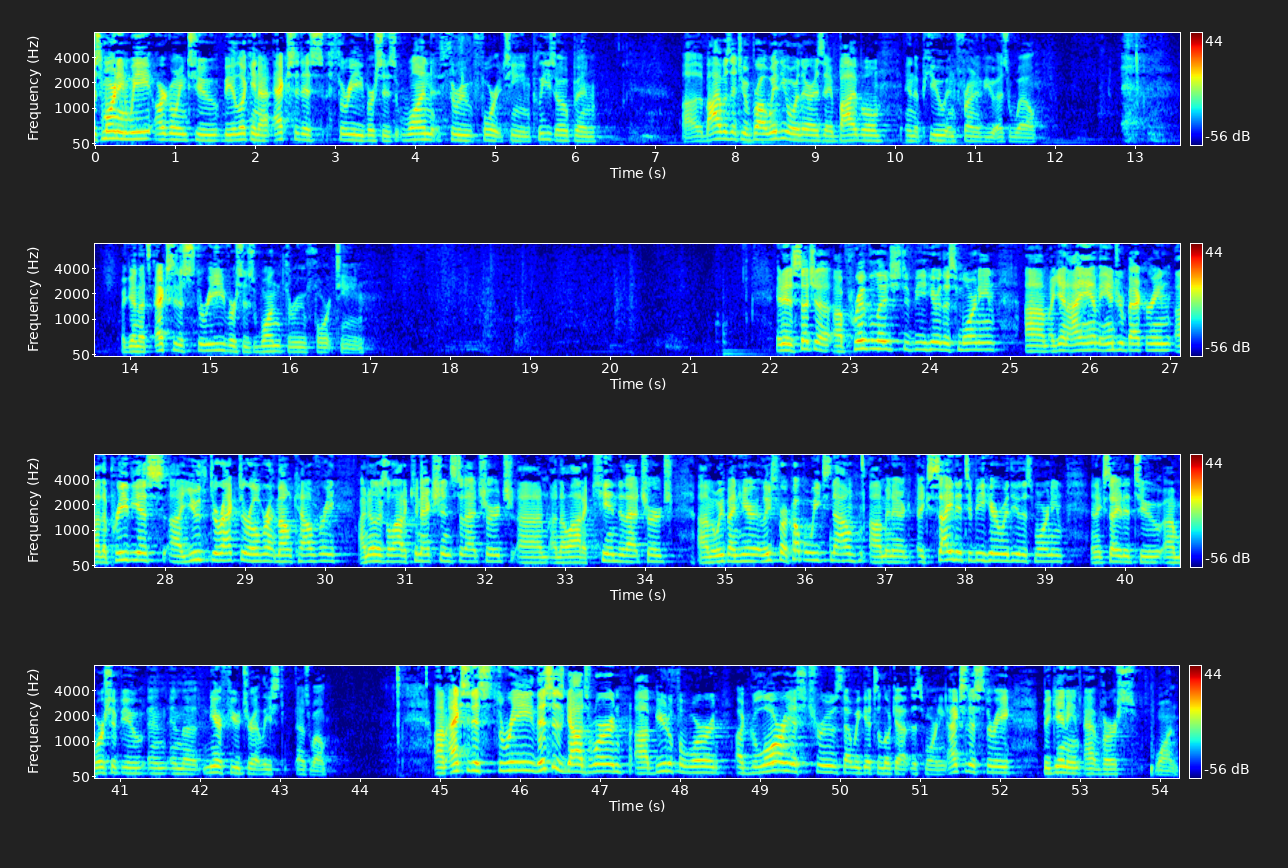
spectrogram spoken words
This morning we are going to be looking at Exodus 3 verses 1 through 14. Please open uh, the Bibles that you have brought with you or there is a Bible in the pew in front of you as well. Again, that's Exodus 3 verses 1 through 14. It is such a, a privilege to be here this morning. Um, again, I am Andrew Beckering, uh, the previous uh, youth director over at Mount Calvary. I know there's a lot of connections to that church um, and a lot of kin to that church. Um, and we've been here at least for a couple weeks now, um, and are excited to be here with you this morning, and excited to um, worship you in, in, the near future, at least as well. Um, Exodus three. This is God's word, a beautiful word, a glorious truths that we get to look at this morning. Exodus three, beginning at verse one.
